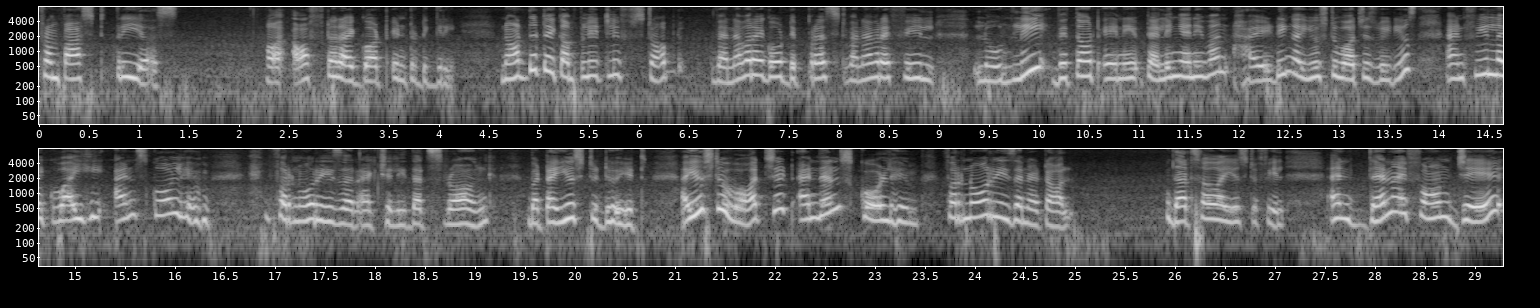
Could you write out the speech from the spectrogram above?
from past 3 years uh, after i got into degree. Not that i completely stopped whenever i go depressed whenever i feel lonely without any telling anyone hiding i used to watch his videos and feel like why he and scold him for no reason actually. That's wrong but i used to do it. I used to watch it and then scold him for no reason at all. That's how i used to feel and then i found jay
